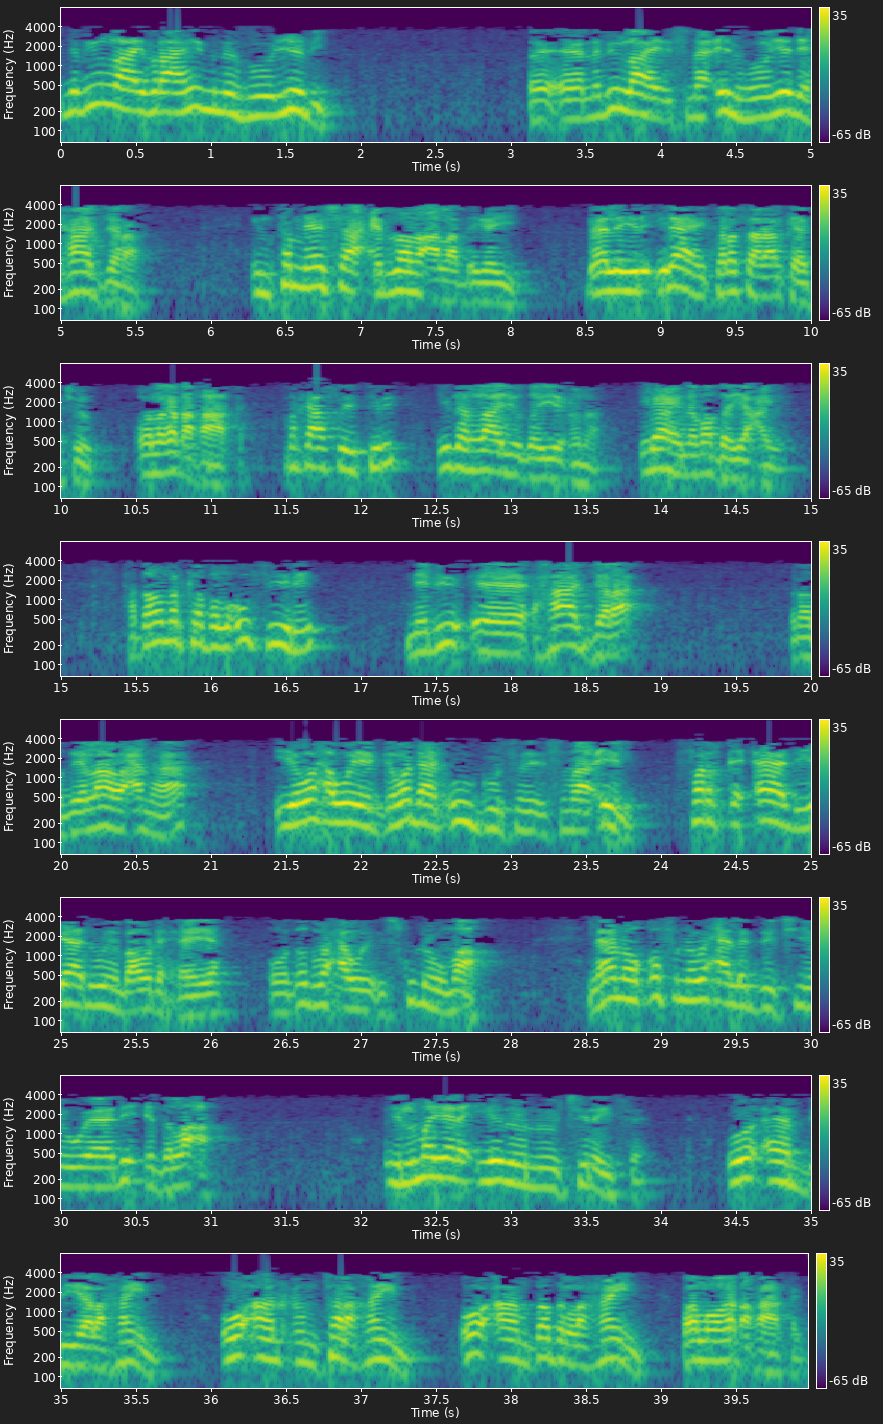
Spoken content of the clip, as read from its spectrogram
Nabiyullahi ibraahimna hooyadii nabiyullahi ismaaciil hooyadii haajara. Inta meeshaa cidlada a la dhigay baa la yidhi ilaahay tala saar halkaa joog oo laga dhaqaaqay. Markaasay tiri idan laa yudayicuna ilaahay nama dayacayo. Haddaba marka bal u fiiri nebi haajara radiallahu canha iyo waxa weeye gabadhan uu guursaday ismaaciil farqi aad iyo aad u weyn baa udhexeeya oo dad waxa weye isku dhow maa leanno qofna waxaa la dejiyey waadi cidla ah ilmo yara iyadoo nuujinaysa oo aan biyo lahayn oo aan cunto lahayn oo aan dad lahayn baa looga dhaqaaqay.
